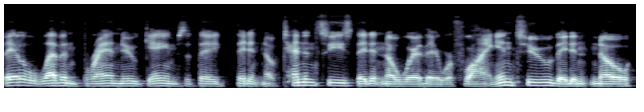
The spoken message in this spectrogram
They had 11 brand new games that they they didn't know tendencies, they didn't know where they were flying into, they didn't know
